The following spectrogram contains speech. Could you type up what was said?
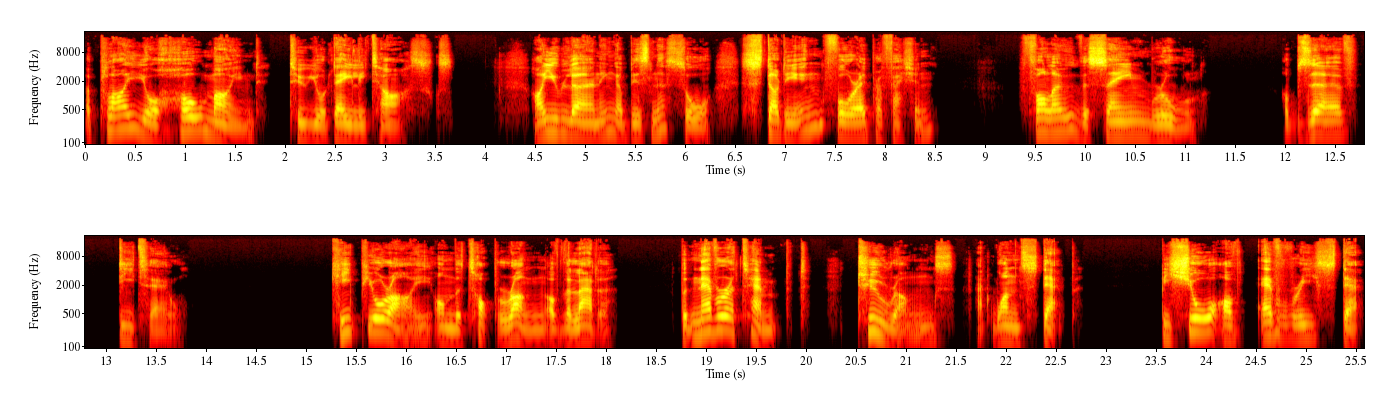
Apply your whole mind to your daily tasks. Are you learning a business or studying for a profession? Follow the same rule. Observe detail. Keep your eye on the top rung of the ladder, but never attempt two rungs at one step. Be sure of every step.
